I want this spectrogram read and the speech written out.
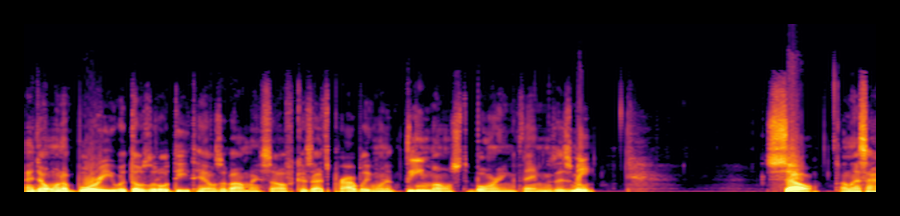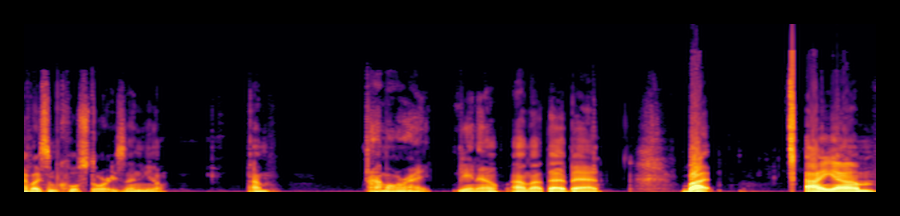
I don't want to bore you with those little details about myself because that's probably one of the most boring things is me. So, unless I have like some cool stories, then you know, I'm I'm all right. You know, I'm not that bad. But I um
